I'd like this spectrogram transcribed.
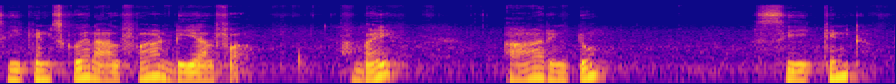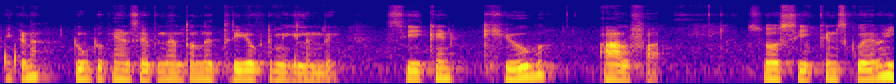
secant square alpha D alpha by R into secant ఇక్కడ టూ టూ క్యాన్సిల్ అయిపోయింది. ఎంత ఉంది? త్రీ ఒకటి మిగిలింది. Secant cube alpha so secant square ఈ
